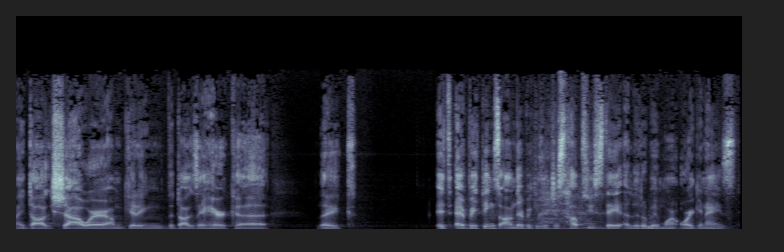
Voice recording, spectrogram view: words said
my dog shower, I'm getting the dogs a haircut. Like it's everything's on there because it just helps you stay a little bit more organized.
